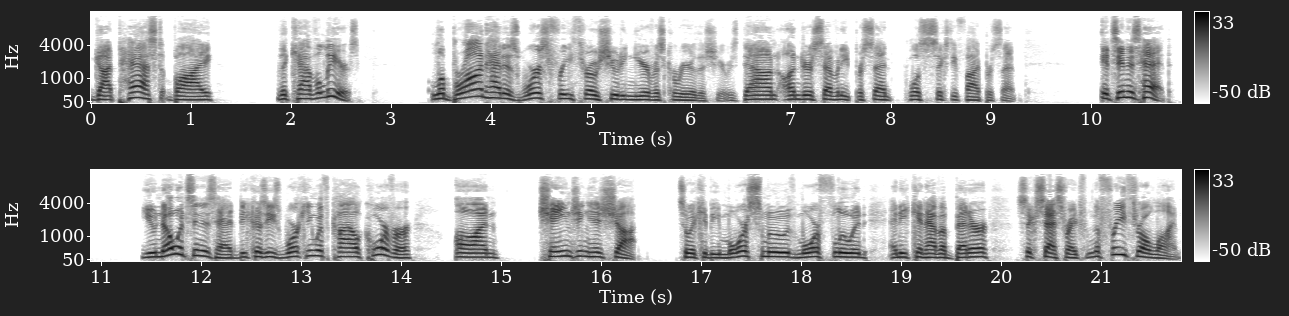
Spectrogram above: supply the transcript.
got passed by the Cavaliers. LeBron had his worst free throw shooting year of his career this year. He's down under 70%, close to 65%. It's in his head. You know it's in his head because he's working with Kyle Korver on changing his shot so it can be more smooth, more fluid, and he can have a better success rate from the free throw line.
